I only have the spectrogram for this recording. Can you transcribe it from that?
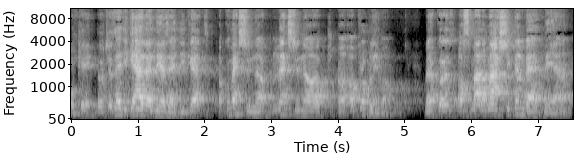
Oké, okay. de hogyha az egyik elvenné az egyiket, akkor megszűnne, megszűnne a, a, a probléma. Mert akkor az, azt már a másik nem vehetné el.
